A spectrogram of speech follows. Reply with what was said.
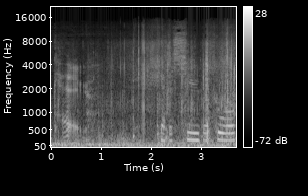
Okay. Got the super cool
